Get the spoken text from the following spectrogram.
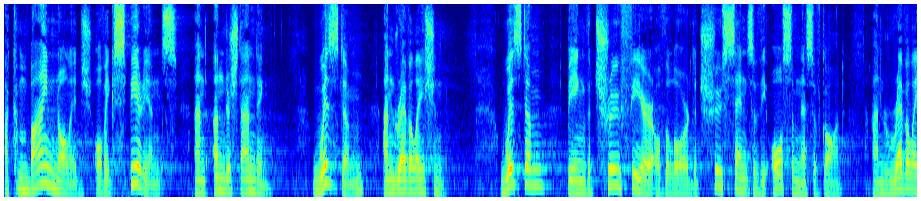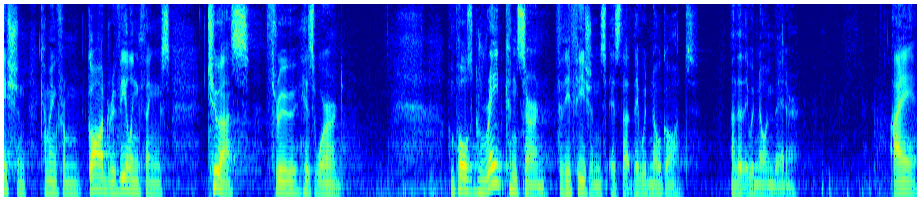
a combined knowledge of experience and understanding, wisdom and revelation. Wisdom being the true fear of the Lord, the true sense of the awesomeness of God, and revelation coming from God revealing things to us through His Word. And Paul's great concern for the Ephesians is that they would know God and that they would know Him better. I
